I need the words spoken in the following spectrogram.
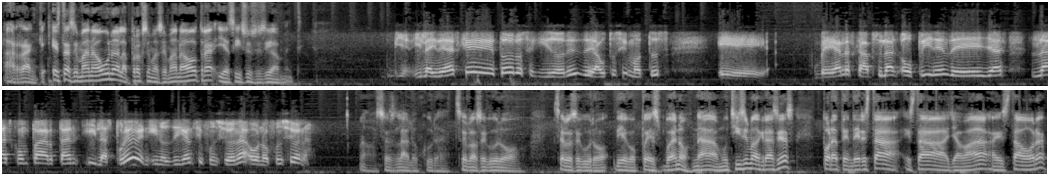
Arranque. Esta semana una, la próxima semana otra y así sucesivamente. Bien, y la idea es que todos los seguidores de Autos y Motos eh, vean las cápsulas, opinen de ellas, las compartan y las prueben y nos digan si funciona o no funciona. No, eso es la locura, se lo aseguro, se lo aseguro, Diego. Pues bueno, nada, muchísimas gracias por atender esta, esta llamada a esta hora.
